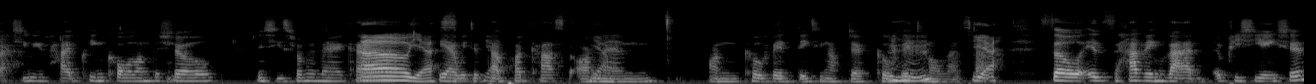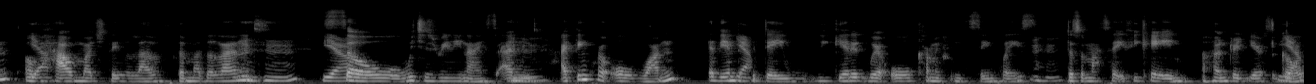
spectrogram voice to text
Actually, we've had Queen Cole on the show, and she's from America. Oh yes. yeah, we did Yeah. that podcast on Yeah. um on COVID, dating after COVID, Mhm. and all that stuff. Yeah. So it's having that appreciation of Yeah. how much they love the motherland. Mhm. Yeah. So, which is really nice. And Mhm. I think we're all one. At the end Yeah. of the day, we get it. We're all coming from the same place. Mhm. Doesn't matter if you came 100 years ago Yeah.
